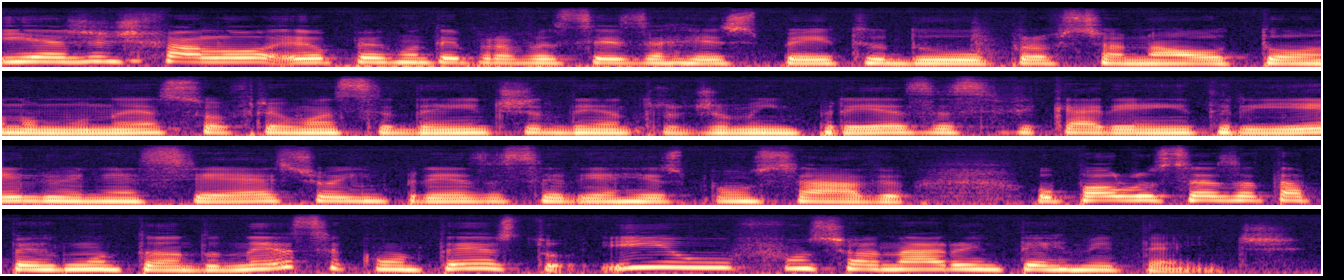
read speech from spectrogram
E a gente falou, eu perguntei para vocês a respeito do profissional autônomo, né? Sofreu um acidente dentro de uma empresa, se ficaria entre ele e o INSS ou a empresa seria responsável. O Paulo César está perguntando, nesse contexto, e o funcionário intermitente?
